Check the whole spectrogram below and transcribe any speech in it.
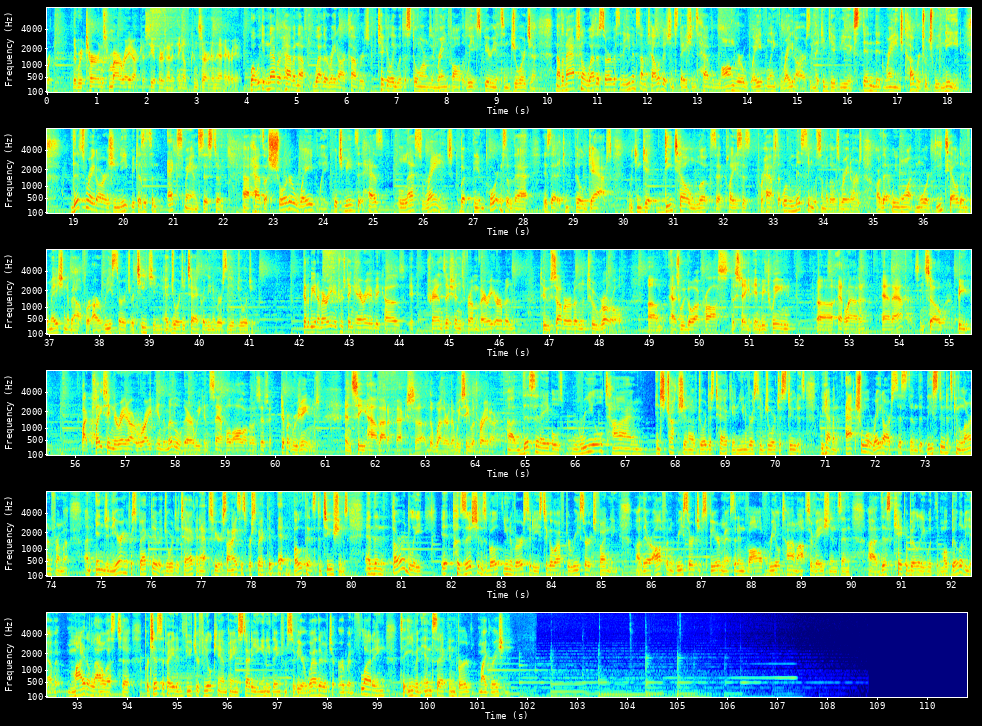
the returns from our radar to see if there's anything of concern in that area. Well, we can never have enough weather radar coverage, particularly with the storms and rainfall that we experience in Georgia. Now, the National Weather Service and even some television stations have longer wavelength radars and they can give you extended range coverage, which we need. This radar is unique because it's an X-band system, uh, has a shorter wavelength, which means it has less range, but the importance of that is that it can fill gaps. We can get detailed looks at places perhaps that we're missing with some of those radars or that we want more detailed information about for our research or teaching at Georgia Tech or the University of Georgia. It's going to be in a very interesting area because it transitions from very urban to suburban to rural um, as we go across the state in between uh, Atlanta and Athens. And so be, by placing the radar right in the middle there, we can sample all of those different regimes and see how that affects uh, the weather that we see with radar. Uh, this enables real-time instruction of Georgia Tech and University of Georgia students. We have an actual radar system that these students can learn from a, an engineering perspective at Georgia Tech, an atmospheric sciences perspective at both institutions. And then thirdly, it positions both universities to go after research funding. Uh, there are often research experiments that involve real-time observations and uh, this capability with the mobility of it might allow us to participate in future field campaigns studying anything from severe severe weather to urban flooding to even insect and bird migration.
